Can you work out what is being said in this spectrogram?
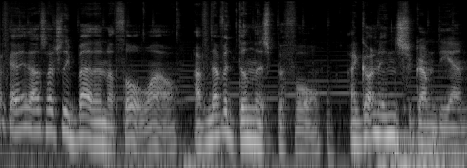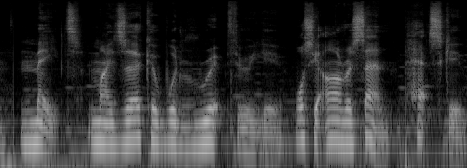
Okay, that's actually better than I thought, wow. I've never done this before. I got an Instagram DM. Mate, my Zerker would rip through you. What's your RSN? Petskew.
